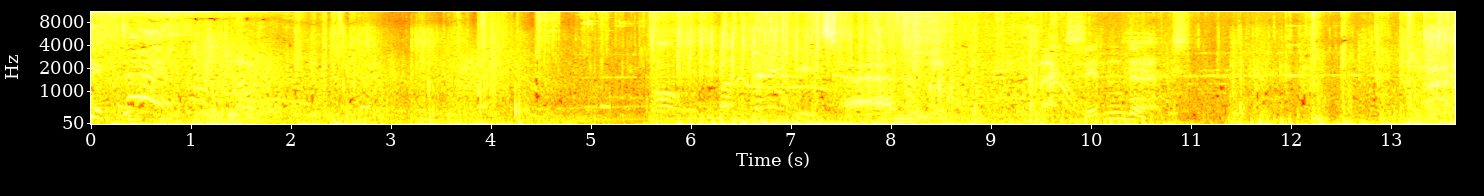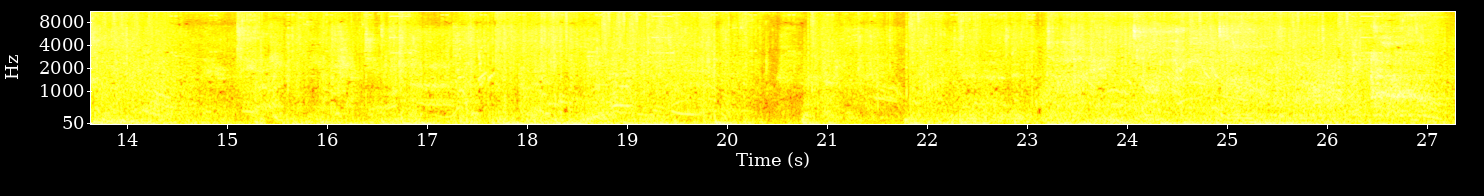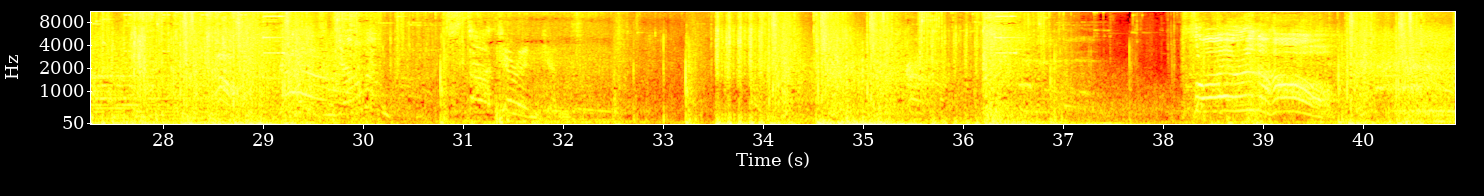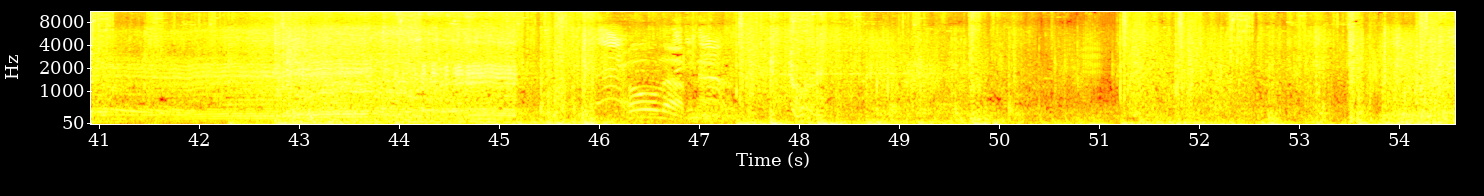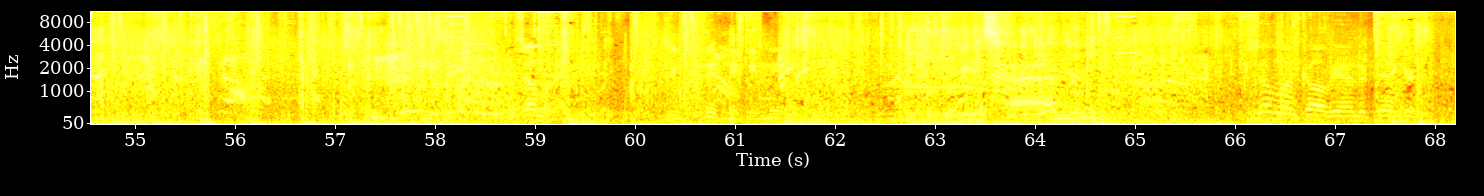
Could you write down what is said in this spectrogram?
it! Damn! Oh, this is my jam! It's time. Like sitting ducks. Someone had to do it. It'd be. Someone call the Undertaker.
